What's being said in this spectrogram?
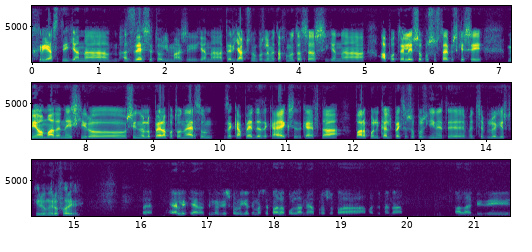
χρειαστεί για να δέσετε όλοι μαζί, για να ταιριάξουν όπως λέμε τα χνότα σας, για να αποτελέσεις όπως σωστά είπες και εσύ μια ομάδα, ένα ισχυρό σύνολο, πέρα από το να έρθουν 15, 16, 17 πάρα πολύ καλοί παίκτες όπως γίνεται με τις επιλογές του κυρίου Μυροφορίδη. Ναι, η αλήθεια είναι ότι είναι δύσκολο γιατί είμαστε πάρα πολλά νέα πρόσωπα μαζεμένα αλλά επειδή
